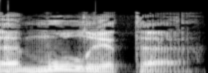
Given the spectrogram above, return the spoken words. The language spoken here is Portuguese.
a muleta.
